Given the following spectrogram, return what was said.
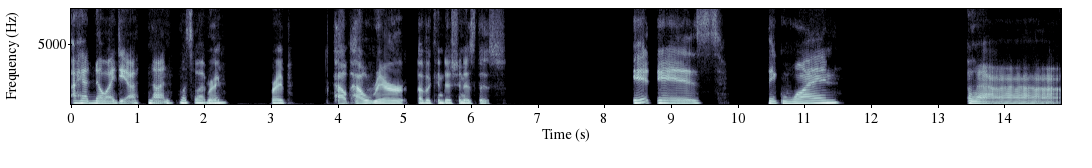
I had no idea, none whatsoever. Right. Right. How how rare of a condition is this? It is like one. Uh, I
